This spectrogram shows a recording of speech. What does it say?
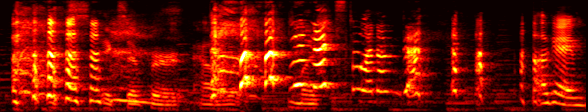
Except for how the next one, I'm done. okay.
